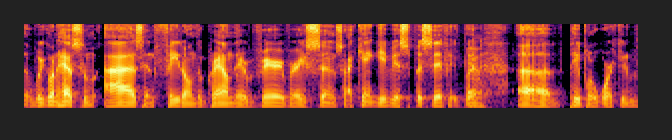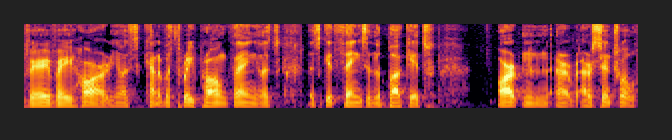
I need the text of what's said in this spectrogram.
we're going to have some eyes and feet on the ground there very very soon. So I can't give you a specific, but uh, people are working very very hard. You know, it's kind of a three pronged thing. Let's let's get things in the buckets. Art and our, our Central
